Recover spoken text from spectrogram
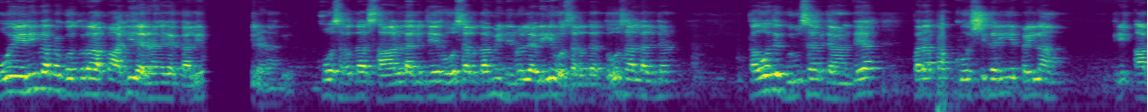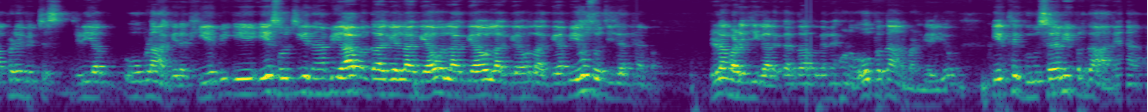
ਉਹ ਇਹ ਨਹੀਂ ਵੀ ਆਪਾਂ ਗੁਰਦੁਆਰਾ ਆਪਾਂ ਅੱਜ ਹੀ ਲੈ ਲੈਣਾਗੇ ਜਾਂ ਕੱਲ ਹੀ ਲੈਣਾਗੇ ਹੋ ਸਕਦਾ ਸਾਲ ਲੱਗ ਜੇ, ਹੋ ਸਕਦਾ ਮਹੀਨੇ ਨੂੰ ਲੈ ਲਈਏ, ਹੋ ਸਕਦਾ 2 ਸਾਲ ਲੱਗ ਜਾਣ। ਤਾਂ ਉਹ ਤੇ ਗੁਰੂ ਸਾਹਿਬ ਜਾਣਦੇ ਆ, ਪਰ ਆਪਾਂ ਕੋਸ਼ਿਸ਼ ਕਰੀਏ ਪਹਿਲਾਂ ਕਿ ਆਪਣੇ ਵਿੱਚ ਜਿਹੜੀ ਆ ਉਹ ਬਣਾ ਕੇ ਰੱਖੀਏ ਵੀ ਇਹ ਇਹ ਸੋਚੀਏ ਨਾ ਵੀ ਆਹ ਬੰਦਾ ਅੱਗੇ ਲੱਗ ਗਿਆ, ਉਹ ਲੱਗ ਗਿਆ, ਉਹ ਲੱਗ ਗਿਆ, ਉਹ ਲੱਗ ਗਿਆ, ਵੀ ਇਹੋ ਸੋਚੀ ਜਾਂਦੇ ਆਪਾਂ। ਜਿਹੜਾ ਮਾੜੀ ਜੀ ਗੱਲ ਕਰਦਾ ਉਹ ਕਹਿੰਦੇ ਹੁਣ ਉਹ ਪ੍ਰਧਾਨ ਬਣ ਗਿਆ ਈ ਉਹ। ਇੱਥੇ ਗੁਰੂ ਸਾਹਿਬ ਹੀ ਪ੍ਰਧਾਨ ਆ।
